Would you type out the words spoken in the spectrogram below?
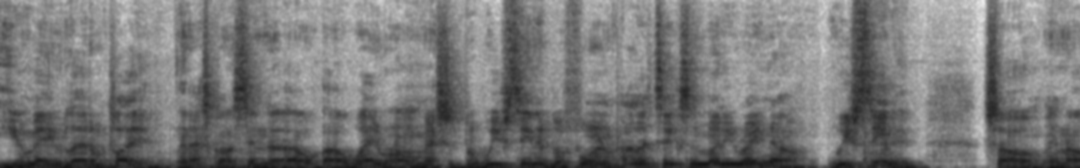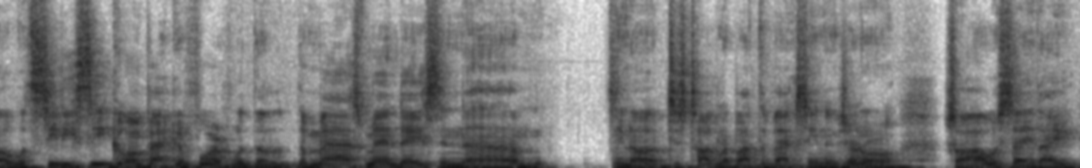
You may let them play, and that's going to send a, a, a way wrong message. But we've seen it before in politics and money right now. We've seen it. So you know, with CDC going back and forth with the the mask mandates and um, you know, just talking about the vaccine in general. So I would say like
